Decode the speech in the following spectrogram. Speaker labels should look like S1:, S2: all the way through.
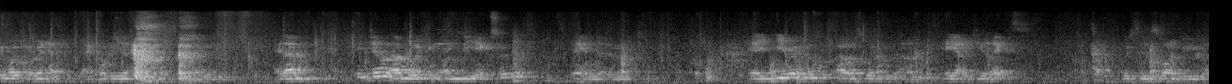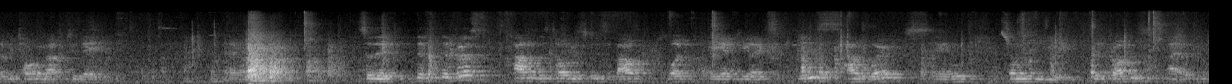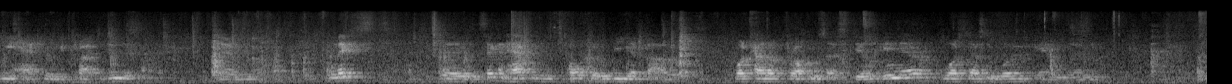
S1: been working for Red a couple of years. And I'm, in general, I'm working on the X server. And um, a year ago, I was working on AIGLX, which is what I'll be, I'll be talking about today. Um, so the, the, the, first part of this talk is, is about what AIGLX is, how it works, and some of the, the problems uh, we had when we tried to do this. Um, the next, the second half of this talk will be about what kind of problems are still in there, what doesn't work, and um,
